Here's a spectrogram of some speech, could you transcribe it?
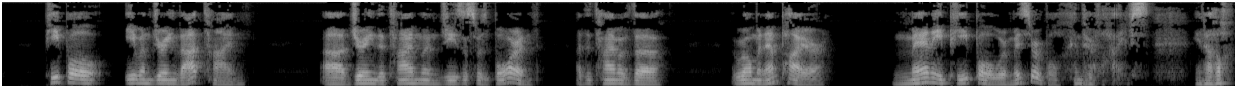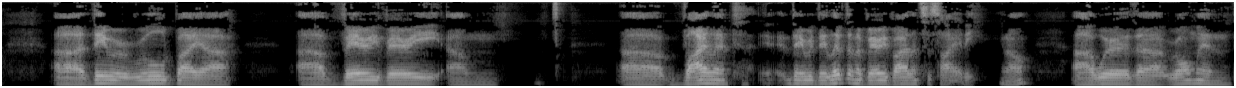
people even during that time, uh, during the time when Jesus was born, at the time of the Roman Empire, many people were miserable in their lives. You know, uh, they were ruled by a, a very, very um, uh, violent. They were they lived in a very violent society, you know, uh, where the Roman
